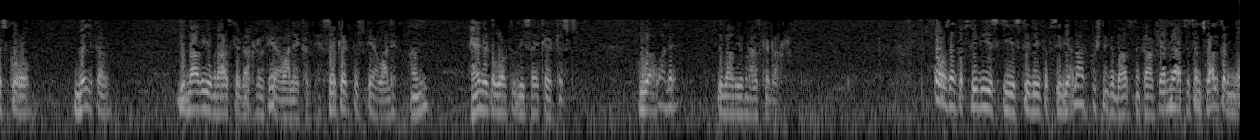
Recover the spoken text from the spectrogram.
اس کو مل کر دماغی امراض کے ڈاکٹر کے حوالے کر دیا۔ سائکٹرسٹ کے حوالے۔ ہاں جی۔ Hand it over to the psychiatrist ہوا حوالے دماغی امراض کے ڈاکٹر۔ اور اس نے تفصیلی اس کی اس کے لیے تفصیلی آلات پوچھنے کے بعد اس نے کہا کہ اب میں آپ سے چند سوال کروں گا۔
